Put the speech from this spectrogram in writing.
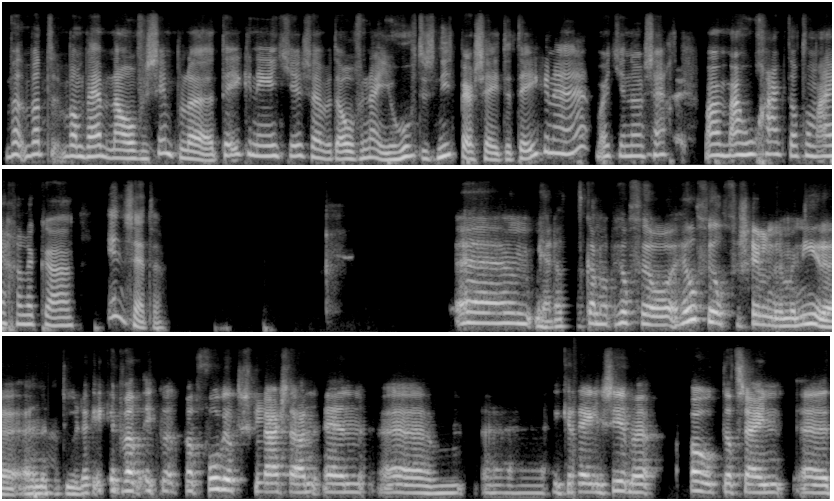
Wat, wat, want we hebben het nou over simpele tekeningetjes. We hebben het over, nou, je hoeft dus niet per se te tekenen, hè, wat je nou zegt. Maar, maar hoe ga ik dat dan eigenlijk uh, inzetten? Um, ja, dat kan op heel veel, heel veel verschillende manieren uh, natuurlijk. Ik heb wat, ik heb wat voorbeeldjes klaarstaan en um, uh, ik realiseer me ook dat zijn uh,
